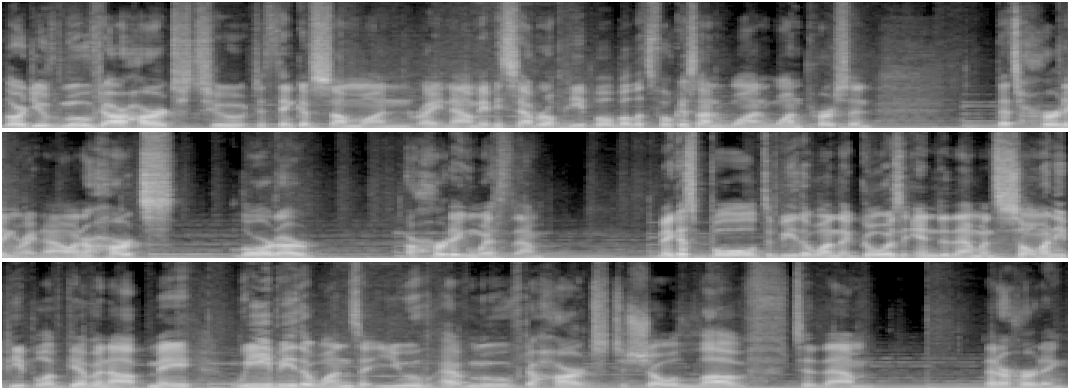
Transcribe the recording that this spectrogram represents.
Lord, you've moved our heart to, to think of someone right now, maybe several people, but let's focus on one, one person that's hurting right now. And our hearts, Lord, are are hurting with them. Make us bold to be the one that goes into them when so many people have given up. May we be the ones that you have moved a heart to show love to them. that are hurting.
